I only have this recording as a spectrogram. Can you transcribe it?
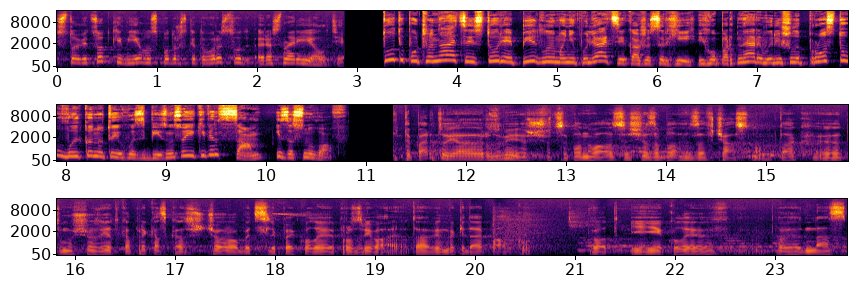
100% є господарське товариство Рясна Ріелті. Тут і починається історія підлої маніпуляції, каже Сергій. Його партнери вирішили просто виконати його з бізнесу, який він сам і заснував. Тепер то я розумію, що це планувалося ще завчасно, так Е, тому що є така приказка, що робить сліпий, коли прозріває. Так? Він викидає палку. От і коли нас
